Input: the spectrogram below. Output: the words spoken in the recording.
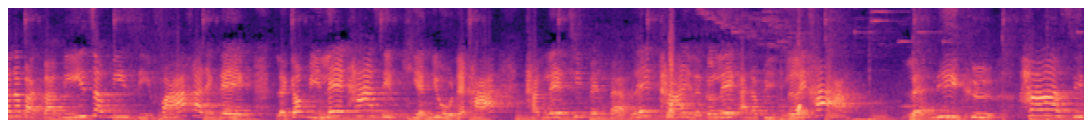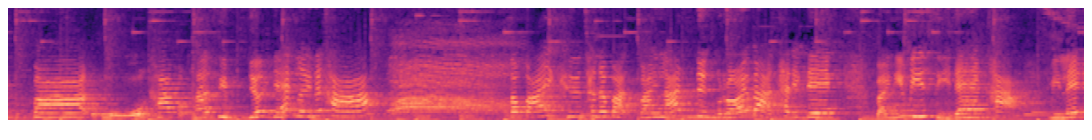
ธนบัตรแบบนี้จะมีสีฟ้าค่ะเด็กๆ แล้วก็มีเลข 50 เขียนอยู่นะคะ ทั้งเลขที่เป็นแบบเลขไทยแล้วก็เลขอาราบิกเลยค่ะ และนี่คือ 50 บาท โอ้โห ค่าของ 50 เยอะแยะเลยนะคะ ต่อไปคือธนบัตรใบละ 100 บาทค่ะเด็กๆ ใบนี้มีสีแดงค่ะ มีเลข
